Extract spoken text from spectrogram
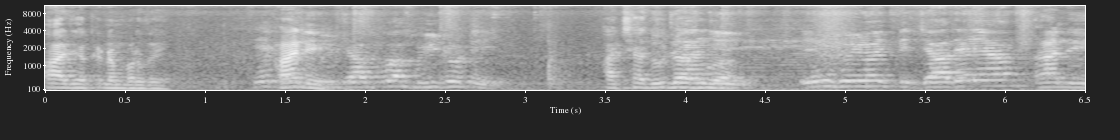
ਆ ਜਾਓ ਇੱਕ ਨੰਬਰ ਤੋਂ। ਹੀ ਇਹ ਹਾਂਜੀ। ਦੂਜਾ ਸੂਆ ਸੂਈ ਝੋਟੀ। ਅੱਛਾ ਦੂਜਾ ਹਾਂਜੀ। ਇਹਨੂੰ ਸੂਈ ਨੂੰ ਤੀਜਾ ਦੇਣੇ ਆ। ਹਾਂਜੀ।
